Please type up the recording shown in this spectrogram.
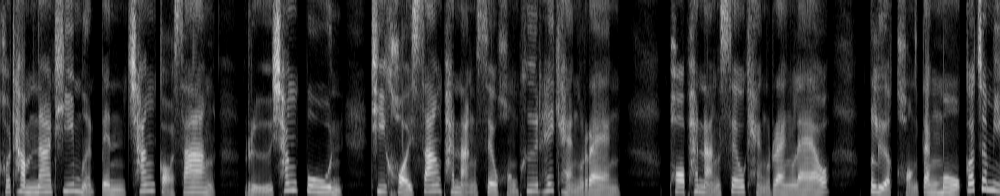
เขาทำหน้าที่เหมือนเป็นช่างก่อสร้าง หรือช่างปูน ที่คอยสร้างผนังเซลล์ของพืชให้แข็งแรง พอผนังเซลล์แข็งแรงแล้ว เปลือกของแตงโมก็จะมี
